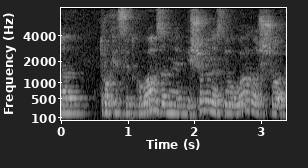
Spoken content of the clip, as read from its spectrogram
я трохи слідкував за ним, і що мене здивувало, що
